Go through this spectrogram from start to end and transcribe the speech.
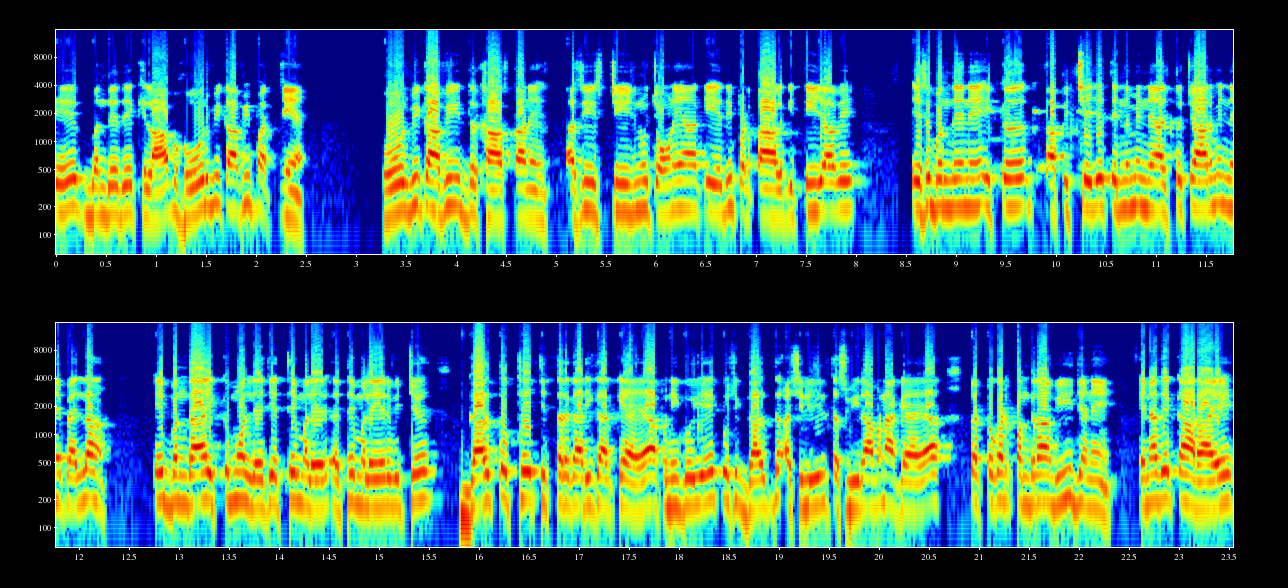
ਇਹ ਬੰਦੇ ਦੇ ਖਿਲਾਫ ਹੋਰ ਵੀ ਕਾਫੀ ਪਰਚੇ ਹੈ, ਹੋਰ ਵੀ ਕਾਫੀ ਦਰਖਾਸਤਾਂ ਨੇ। ਅਸੀਂ ਇਸ ਚੀਜ਼ ਨੂੰ ਚਾਹੁੰਦੇ ਹਾਂ ਕਿ ਇਹਦੀ ਪੜਤਾਲ ਕੀਤੀ ਜਾਵੇ। ਇਸ ਬੰਦੇ ਨੇ ਇੱਕ ਆ ਪਿੱਛੇ ਜੇ 3 ਮਹੀਨੇ, ਅੱਜ ਤੋਂ 4 ਮਹੀਨੇ ਪਹਿਲਾਂ ਇਹ ਬੰਦਾ ਇੱਕ ਮੁਹੱਲੇ 'ਚ ਇੱਥੇ ਮਲੇਰ ਇੱਥੇ ਮਲੇਰ ਵਿੱਚ ਗਲਤ ਉੱਥੇ ਚਿੱਤਰਕਾਰੀ ਕਰਕੇ ਆਇਆ ਆਪਣੀ ਕੋਈ ਇਹ ਕੁਝ ਗਲਤ ਅਸ਼ਲੀਲ ਤਸਵੀਰਾਂ ਬਣਾ ਕੇ ਆਇਆ। ਘੱਟੋ ਘੱਟ 15 20 ਜਣੇ ਇਹਨਾਂ ਦੇ ਘਰ ਆਏ।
